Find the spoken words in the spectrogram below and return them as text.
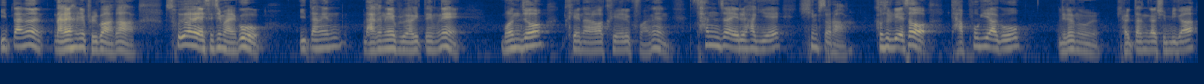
이 땅은 나그네 삶에 불과하다. 소유하여 쓰지 말고 이 땅은 나그네에 불과하기 때문에 먼저 그의 나라와 그의 일을 구하는 산자 일을 하기에 힘써라. 그것을 위해서 다 포기하고 내려놓을 결단과 준비가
